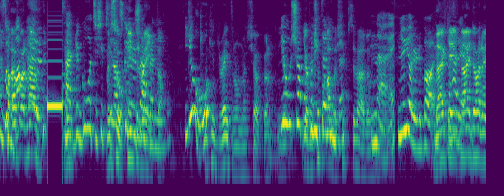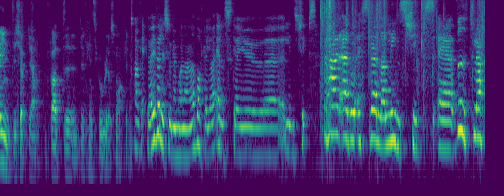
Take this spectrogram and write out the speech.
Alltså, jag bara den här. Så här, du går till chipshyllan, så skulle kan du köpa en... Jo! Jag kan inte ratea om man köper den. Jo, Jag- köpa jag på nytt köpa eller alla inte. chips i världen. Nej, nu gör du det bara. Nej, Det okej, här är- nej, då hade jag inte köpt igen. För att eh, det finns godare smaker. Okej, jag är väldigt sugen på här där borta. Jag älskar ju eh, linschips. Det här är då Estrella linschips, eh, vitlök,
